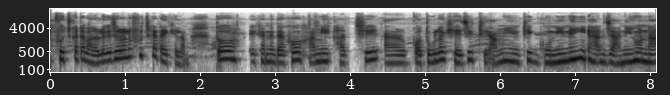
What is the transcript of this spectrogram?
ফুচকাটা ভালো লেগেছিল বলে ফুচকাটাই খেলাম। তো এখানে দেখো আমি খাচ্ছি আর কতগুলো খেয়েছি আমি ঠিক গুনি নেই আর জানিও না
